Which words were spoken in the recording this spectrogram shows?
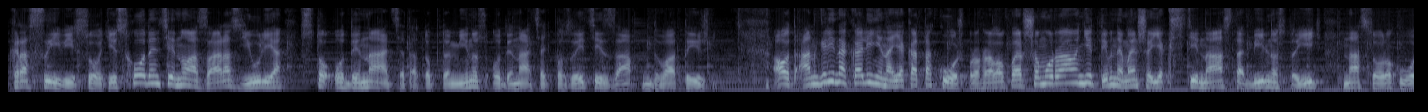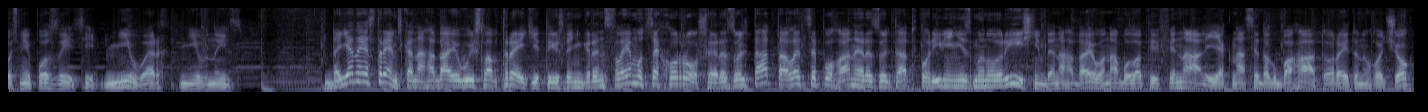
красивій сотій сходинці. Ну а зараз Юлія 111, тобто мінус 11 позицій за два тижні. А от Ангеліна Калініна, яка також програла в першому раунді, тим не менше як стіна стабільно стоїть на 48-й позиції ні вверх, ні вниз. Даяна Естремська, нагадаю, вийшла в третій тиждень Гренслему. Це хороший результат, але це поганий результат в порівнянні з минулорічнім, де нагадаю, вона була в півфіналі. Як наслідок багато рейтингу очок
